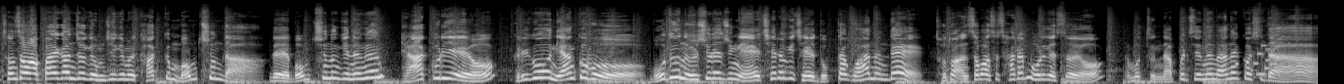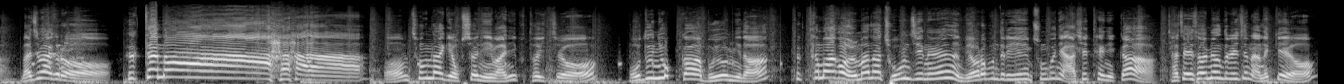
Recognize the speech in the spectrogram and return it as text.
천사와 빨간적의 움직임을 가끔 멈춘다. 네 멈추는 기능은 개꿀이에요. 그리고 냥꼬부 모든 울슈레 중에 체력이 제일 높다고 하는데 저도 안 써봐서 잘은 모르겠어요. 아무튼 나쁘지는 않을 것이다. 마지막으로 흑타마 엄청나게 옵션이 많이 붙어있죠. 모든 효과 무효입니다. 흑타마가 얼마나 좋은지는 여러분들이 충분히 아실 테니까 자세히 설명드리진 않을게요.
